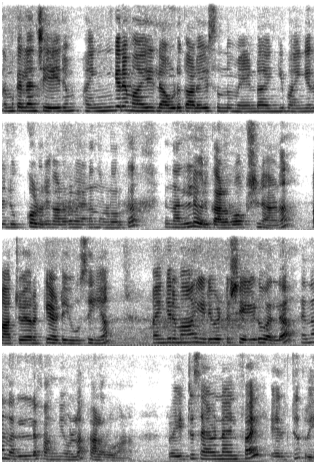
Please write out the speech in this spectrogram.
നമുക്കെല്ലാം ചേരും. ഭയങ്കരമായി ലൗഡ് കളേഴ്സ് ഒന്നും വേണ്ട. എങ്കിൽ ഭയങ്കര ലുക്കുള്ളൊരു കളർ വേണമെന്നുള്ളവർക്ക് ഇത് നല്ലൊരു കളർ ഓപ്ഷനാണ് പാർട്ടി വെയറൊക്കെ ആയിട്ട് യൂസ് ചെയ്യാം. ഭയങ്കരമായി ഇടിവെട്ട് ഷെയ്ഡും അല്ല. എന്നാൽ നല്ല ഭംഗിയുള്ള കളറുമാണ് rate seven nine five L to three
